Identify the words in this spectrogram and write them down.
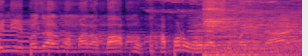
એની બજારમાં મારા બાપનું ખાપણ ઓરાય મારી નાય.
